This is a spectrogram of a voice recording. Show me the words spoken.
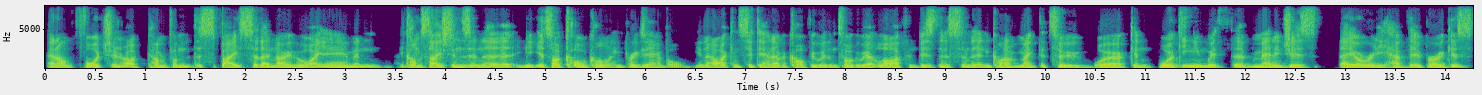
And I'm fortunate I've come from the space, so they know who I am and the conversations and the, it's not cold calling, for example. You know, I can sit down, and have a coffee with them, talk about life and business, and then kind of make the two work. And working in with the managers they already have their brokers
